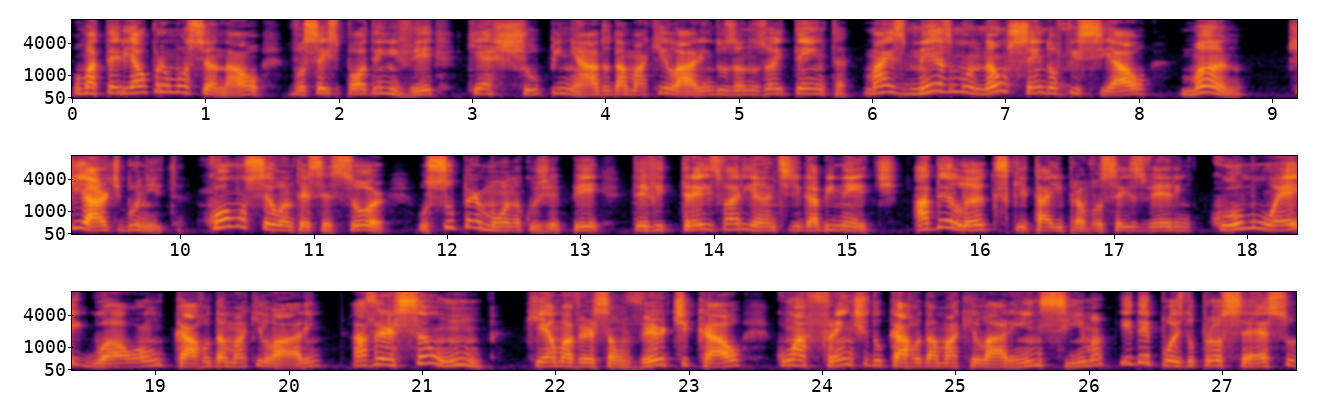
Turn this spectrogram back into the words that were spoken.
O material promocional vocês podem ver que é chupinhado da McLaren dos anos 80, mas mesmo não sendo oficial, mano, que arte bonita. Como seu antecessor, o Super Monaco GP teve três variantes de gabinete. A Deluxe, que está aí para vocês verem como é igual a um carro da McLaren. A versão 1, que é uma versão vertical, com a frente do carro da McLaren em cima. E depois do processo,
